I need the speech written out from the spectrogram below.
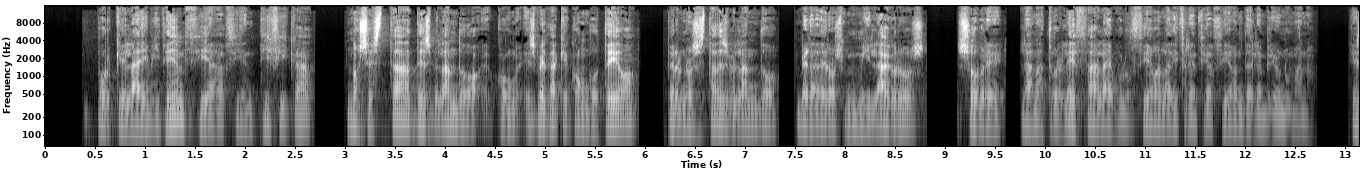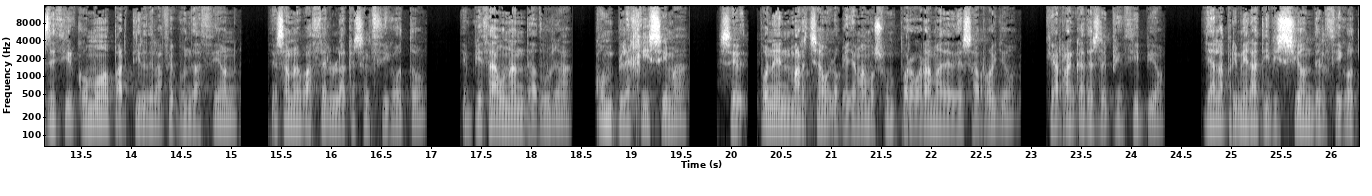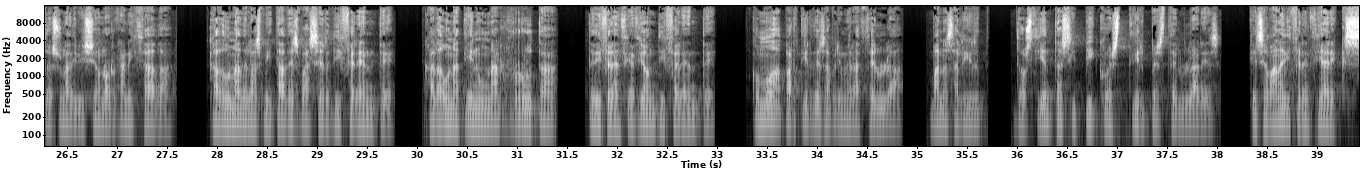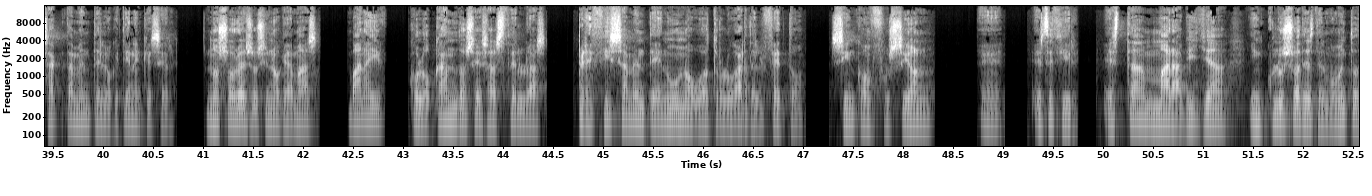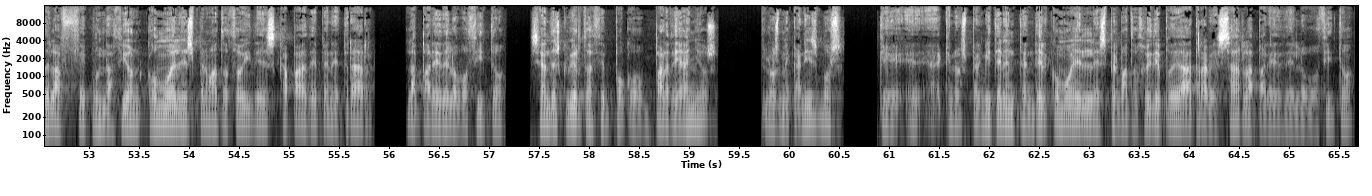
porque la evidencia científica nos está desvelando, es verdad que con goteo, pero nos está desvelando verdaderos milagros sobre la naturaleza, la evolución, la diferenciación del embrión humano. Es decir, cómo a partir de la fecundación, esa nueva célula que es el cigoto, empieza una andadura complejísima, se pone en marcha lo que llamamos un programa de desarrollo que arranca desde el principio. Ya la primera división del cigoto es una división organizada, cada una de las mitades va a ser diferente, cada una tiene una ruta de diferenciación diferente. Cómo a partir de esa primera célula van a salir doscientas y pico estirpes celulares que se van a diferenciar exactamente en lo que tienen que ser. No solo eso, sino que además van a ir colocándose esas células precisamente en uno u otro lugar del feto, sin confusión. Eh, es decir, esta maravilla, incluso desde el momento de la fecundación, cómo el espermatozoide es capaz de penetrar la pared del ovocito, se han descubierto hace poco, un par de años, los mecanismos que, eh, que nos permiten entender cómo el espermatozoide puede atravesar la pared del ovocito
